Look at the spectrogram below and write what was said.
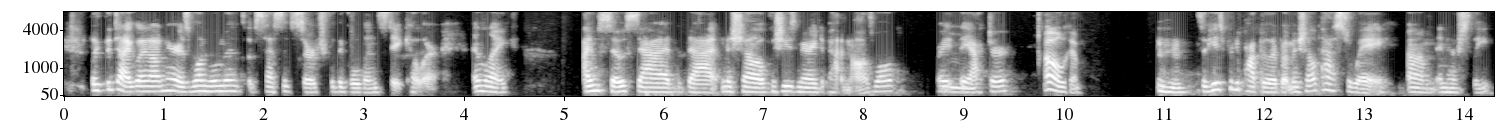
like the tagline on here is "One woman's obsessive search for the Golden State Killer," and like, I'm so sad that Michelle, because she's married to Patton Oswalt, right, the Mm. actor. oh okay. Mm-hmm. So he's pretty popular, but Michelle passed away um, in her sleep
